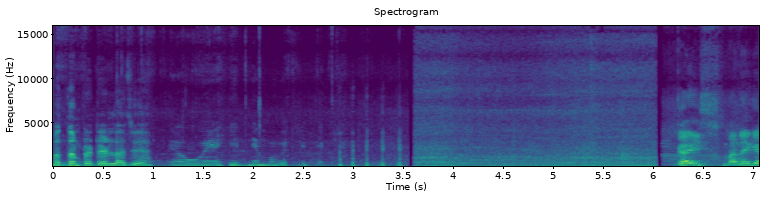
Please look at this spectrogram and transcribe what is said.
ಮತ್ತೊಂದು ಪ್ಲೇಟ್ ಹೇಳ ಅಜ್ಜಿ? ಗೈಸ್ ಮನೆಗೆ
